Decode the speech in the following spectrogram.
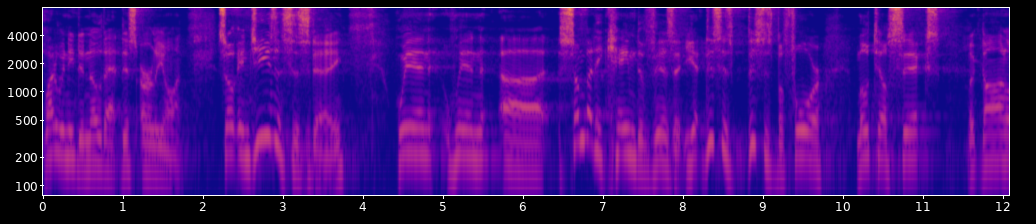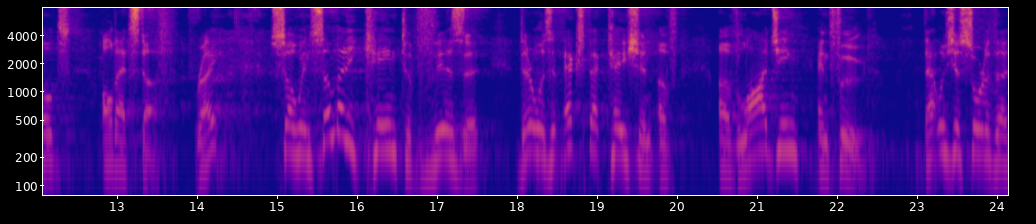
why do we need to know that this early on? So in Jesus' day, when, when uh, somebody came to visit, yeah, this, is, this is before Motel 6, McDonald's, all that stuff, right? So when somebody came to visit, there was an expectation of, of lodging and food. That was just sort of the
